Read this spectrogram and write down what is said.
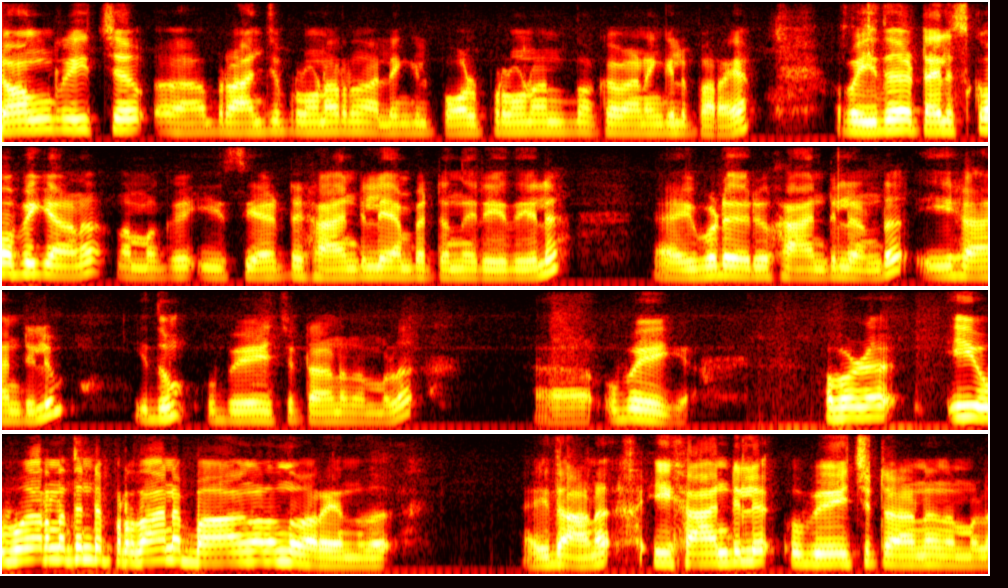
ലോങ് റീച്ച് ബ്രാഞ്ച് പ്രോണർ അല്ലെങ്കിൽ പോൾ പ്രോണർ എന്നൊക്കെ വേണമെങ്കിൽ പറയാം. അപ്പോൾ ഇത് ടെലിസ്കോപ്പിക് ആണ്. നമുക്ക് ഈസി ആയിട്ട് ഹാൻഡിൽ ചെയ്യാൻ പറ്റുന്ന രീതിയിൽ ഇവിടെ ഒരു ഹാൻഡിൽ ഉണ്ട്. ഈ ഹാൻഡിലും ഇതും ഉപയോഗിച്ചിട്ടാണ് നമ്മൾ ഉപയോഗിക്കുക. അപ്പോൾ ഈ ഉപകരണത്തിന്റെ പ്രധാന ഭാഗങ്ങളെന്ന് പറയുന്നത് ഇതാണ്. ഈ ഹാൻഡിൽ ഉപയോഗിച്ചിട്ടാണ് നമ്മൾ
